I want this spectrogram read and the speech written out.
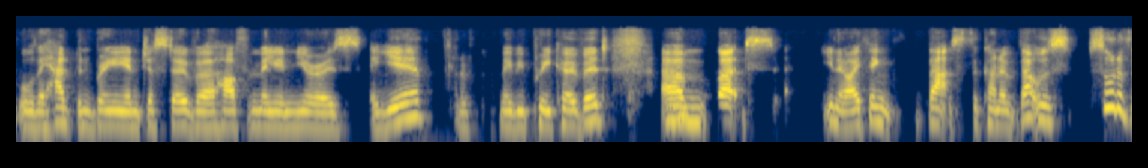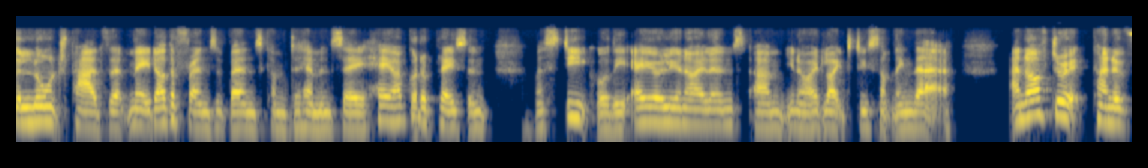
or they had been bringing in just over half a million euros a year, kind of maybe pre-COVID. Mm-hmm. Um, but you know, I think that's the kind of that was sort of the launch pad that made other friends of Ben's come to him and say, "Hey, I've got a place in Mustique or the Aeolian Islands. Um, you know, I'd like to do something there." And after it kind of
